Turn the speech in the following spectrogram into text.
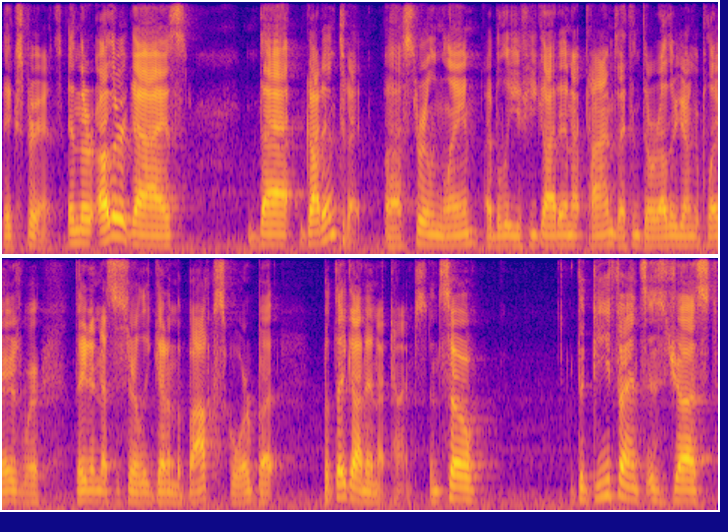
experience. And there are other guys that got in today. Uh, Sterling Lane, I believe he got in at times. I think there were other younger players where they didn't necessarily get in the box score, but but they got in at times. And so the defense is just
